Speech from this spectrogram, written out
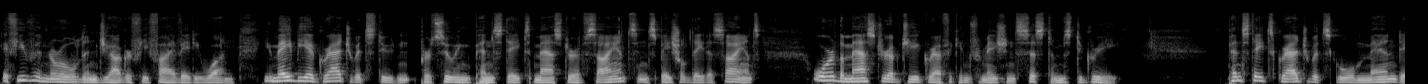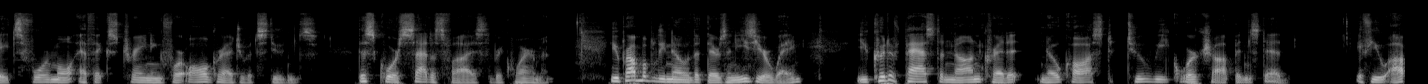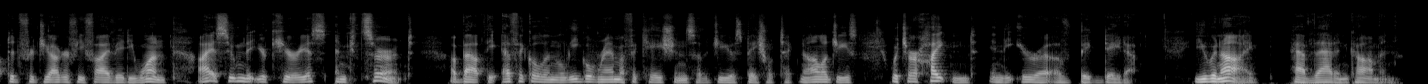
If you've enrolled in Geography 581, you may be a graduate student pursuing Penn State's Master of Science in Spatial Data Science or the Master of Geographic Information Systems degree. Penn State's graduate school mandates formal ethics training for all graduate students. This course satisfies the requirement. You probably know that there's an easier way. You could have passed a non credit, no cost, two week workshop instead. If you opted for Geography 581, I assume that you're curious and concerned about the ethical and legal ramifications of geospatial technologies, which are heightened in the era of big data. You and I have that in common.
